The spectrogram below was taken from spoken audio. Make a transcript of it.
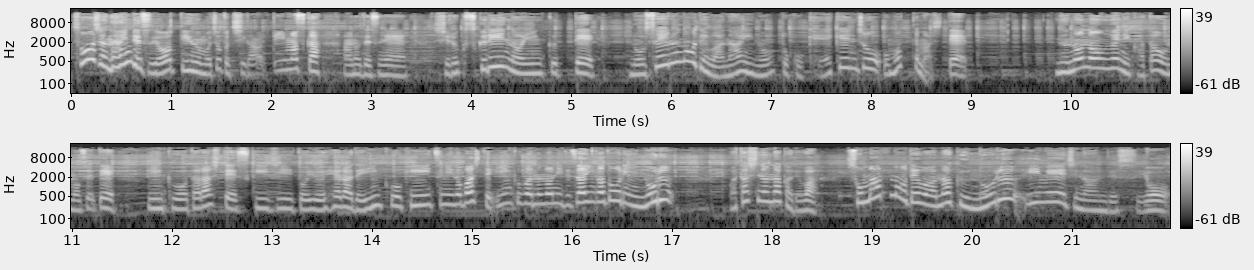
そうじゃないんですよっていうのもちょっと違うって言いますか。あのですねシルクスクリーンのインクって載せるのではないの？とこう経験上思ってまして布の上に型を乗せてインクを垂らしてスキージーというヘラでインクを均一に伸ばしてインクが布にデザイン画通りに乗る。私の中では染まるのではなく乗るイメージなんですよ。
